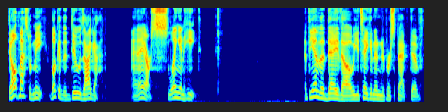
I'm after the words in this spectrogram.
Don't mess with me. Look at the dudes I got. And they are slinging heat. At the end of the day, though, you take it into perspective.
